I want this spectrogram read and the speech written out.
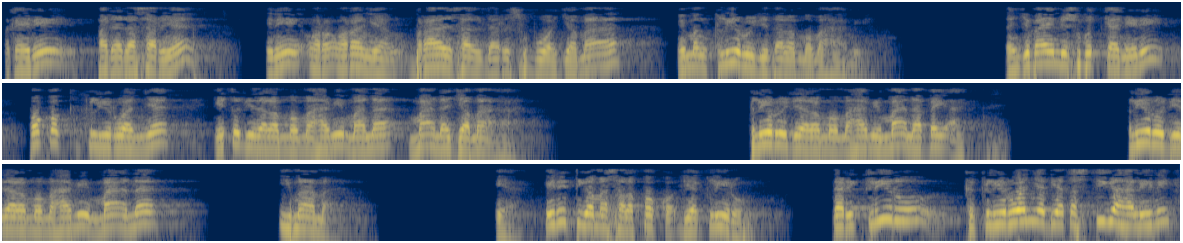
maka ini pada dasarnya ini orang-orang yang berasal dari sebuah jamaah memang keliru di dalam memahami. Dan jemaah yang disebutkan ini pokok kekeliruannya itu di dalam memahami mana mana jamaah. Keliru di dalam memahami makna bayat. Keliru di dalam memahami makna imamah. Ya, ini tiga masalah pokok dia keliru. Dari keliru, kekeliruannya di atas tiga hal ini,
